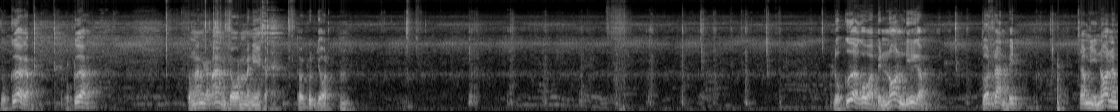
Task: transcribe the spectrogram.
ลูเกลือกับลูเกลือ ตรงนั้นกับอ้างโจรมาเนี่ยครับตัวทุดยศลูกเกลือก็ว่าเป็นนอนดีกับรถร้านปิดจะมีนอนนะ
